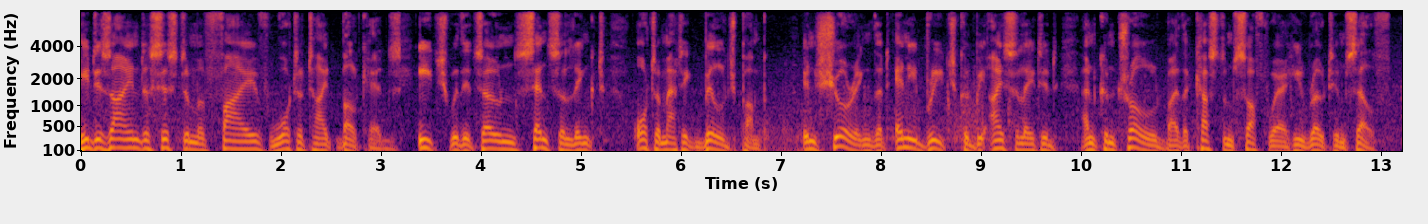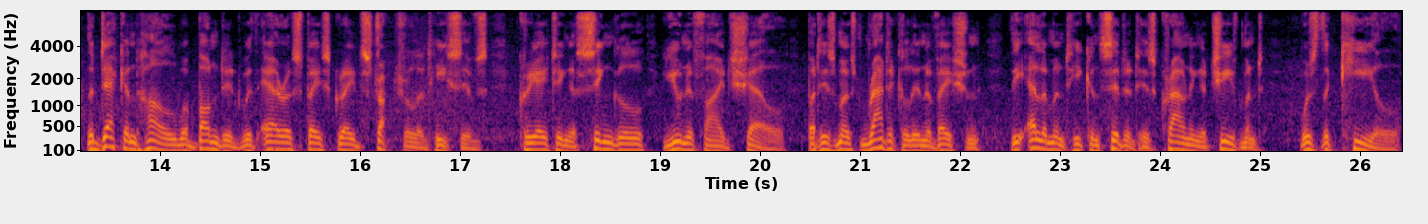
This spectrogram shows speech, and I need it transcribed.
He designed a system of five watertight bulkheads, each with its own sensor-linked automatic bilge pump, ensuring that any breach could be isolated and controlled by the custom software he wrote himself. The deck and hull were bonded with aerospace-grade structural adhesives, creating a single, unified shell. But his most radical innovation, the element he considered his crowning achievement, was the keel.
